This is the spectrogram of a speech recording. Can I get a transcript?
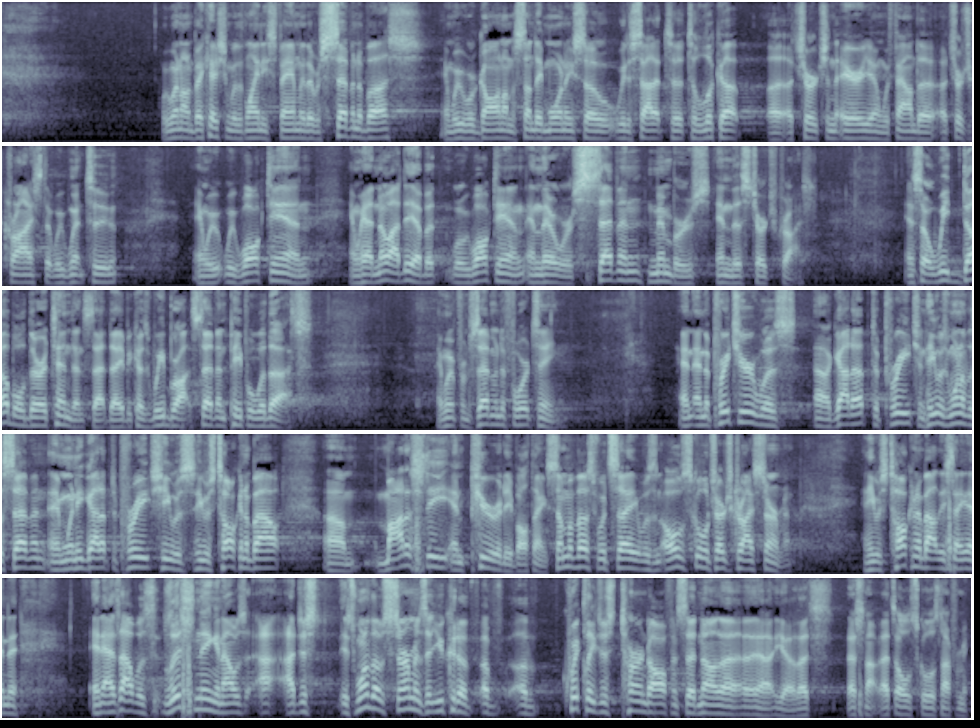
we went on vacation with Laney's family. There were seven of us, and we were gone on a Sunday morning, so we decided to, to look up a, a church in the area, and we found a, a, Church of Christ that we went to. And we, we walked in, and we had no idea, but we walked in, and there were seven members in this Church of Christ. And so we doubled their attendance that day because we brought seven people with us. And went from seven to 14. And, and the preacher was, uh, got up to preach, and he was one of the seven. And when he got up to preach, he was, he was talking about um, modesty and purity of all things. Some of us would say it was an old school Church Christ sermon. And he was talking about these things. And, and as I was listening, and I was, I, I just, it's one of those sermons that you could have, have, have quickly just turned off and said, no, uh, yeah, that's, that's not, that's old school. It's not for me.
